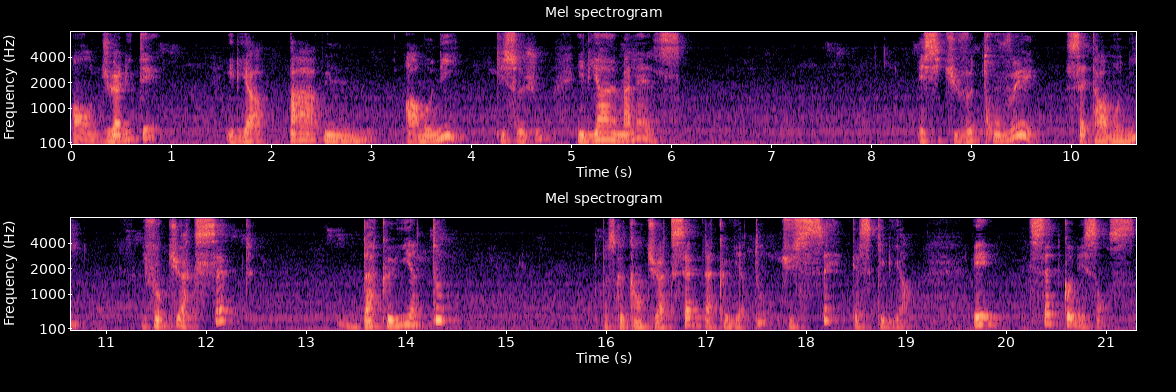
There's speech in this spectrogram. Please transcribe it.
en dualité. Il n'y a pas une harmonie qui se joue, il y a un malaise. Et si tu veux trouver cette harmonie, il faut que tu acceptes d'accueillir tout. Parce que quand tu acceptes d'accueillir tout, tu sais qu'est-ce qu'il y a. Et cette connaissance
